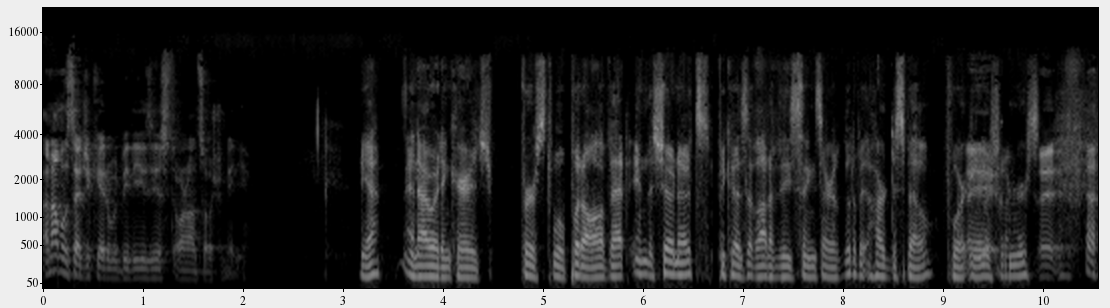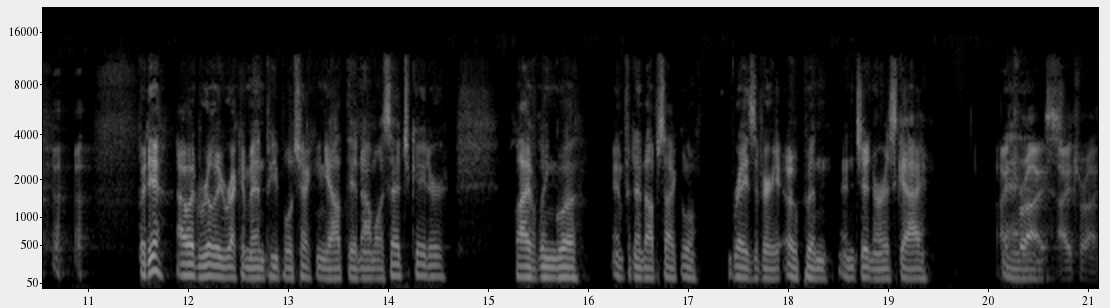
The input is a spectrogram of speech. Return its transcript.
Anomalous Educator would be the easiest or on social media. Yeah. And I would encourage first we'll put all of that in the show notes because a lot of these things are a little bit hard to spell for English learners. but yeah, I would really recommend people checking out the Anomalous Educator, Live Lingua, Infinite Upcycle. Ray's a very open and generous guy. I and try. I try.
